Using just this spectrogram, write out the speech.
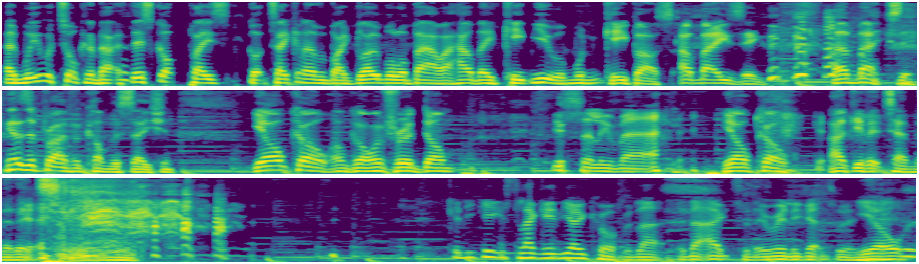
And we were talking about if this got place got taken over by Global or Bauer, how they'd keep you and wouldn't keep us. Amazing, amazing. It was a private conversation. Yo, Yoko, I'm going for a dump. You silly bear. Yoko, I'll give it ten minutes. Can you keep slagging Yoko off in that in that accent? It really gets me. Yo,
